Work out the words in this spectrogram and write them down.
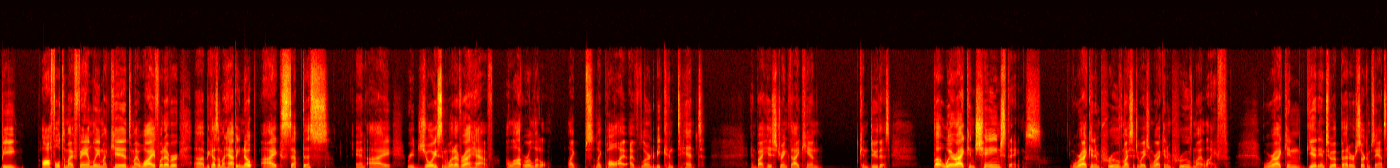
be awful to my family, my kids, my wife, whatever, uh, because I'm unhappy. Nope, I accept this, and I rejoice in whatever I have a lot or a little. Like like Paul, I, I've learned to be content, and by His strength I can can do this. But where I can change things, where I can improve my situation, where I can improve my life, where I can get into a better circumstance,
